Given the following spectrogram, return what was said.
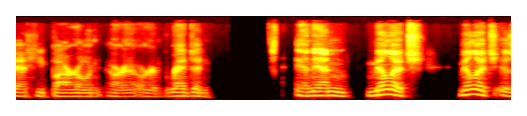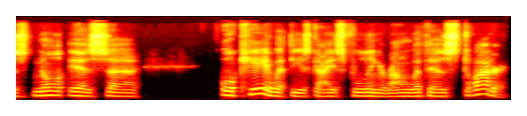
that he borrowed or, or rented, and then Milich Milich is no is uh, okay with these guys fooling around with his daughter.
